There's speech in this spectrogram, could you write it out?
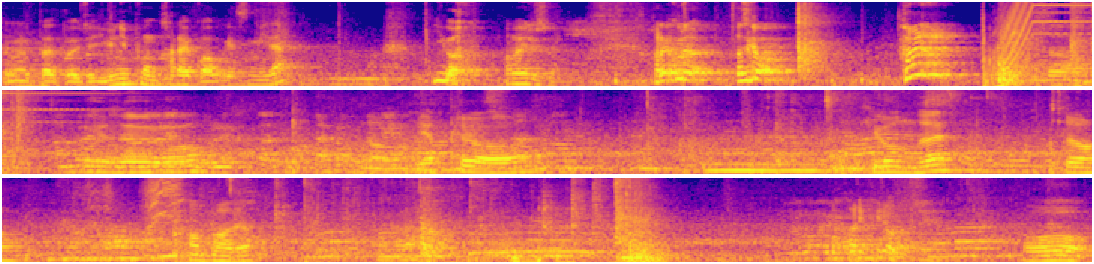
조금 이따 또 이제 유니폼 갈아입고 와보겠습니다. 이거 한번 해주세요. 갈아입고자. Let's go. 너무 귀엽죠. 귀여운데? 그죠? 한번 봐요. 색깔이 필요 없지. 오.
